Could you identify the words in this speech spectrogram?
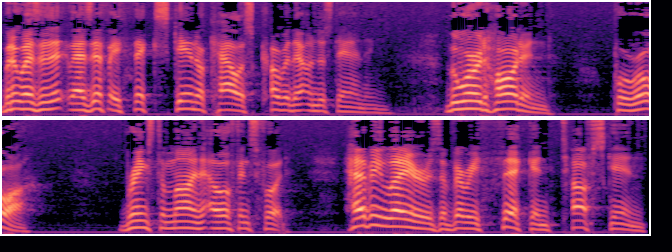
But it was as if a thick skin or callus covered their understanding. The word hardened, puroa, brings to mind an elephant's foot. Heavy layers of very thick and tough skin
